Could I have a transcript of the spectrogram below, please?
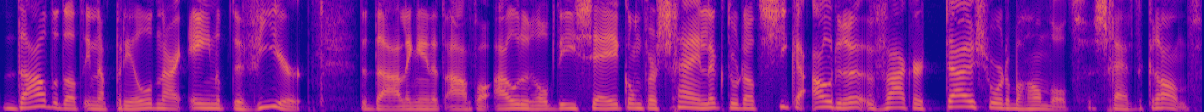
daalde dat in april naar 1 op de 4. De daling in het aantal ouderen op de IC komt waarschijnlijk doordat zieke ouderen vaker thuis worden behandeld, schrijft de krant.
